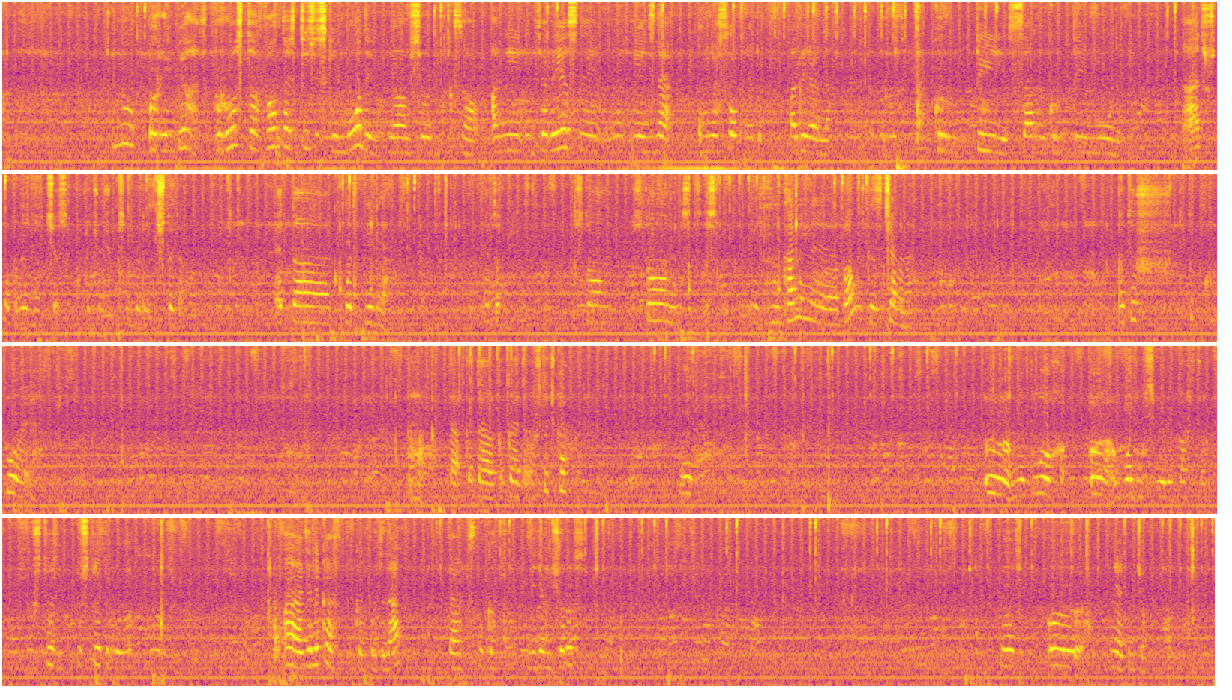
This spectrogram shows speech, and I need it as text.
Ну, ребят, просто фантастические моды я вам сегодня показал. Они интересные, ну, я не знаю, у меня слов нету, а реально. Крутые, самые крутые моды. А это что? Подожди, сейчас хочу еще посмотреть. Что это? Это какая-то фигня. Это стон, стон, каменная палочка. Зачем она? Это что такое? Ага, так, это какая-то штучка. Ух. Э, мне плохо. Э, вводим себе лекарство. Что, что это было? А, это лекарство какое-то, да? Так, ну-ка, видим еще раз. Давайте. Э, нет, ничего.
